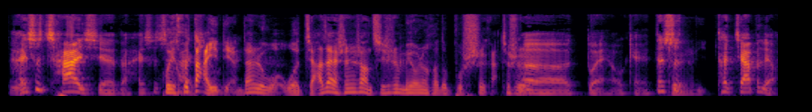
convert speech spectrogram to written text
还是差一些的，还是会会大一点，但是我我夹在身上其实没有任何的不适感，就是呃，对，OK，但是它加不了，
